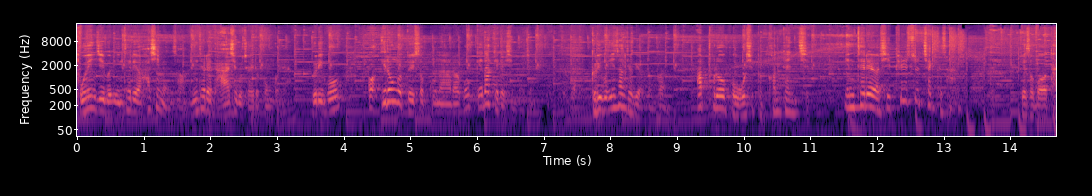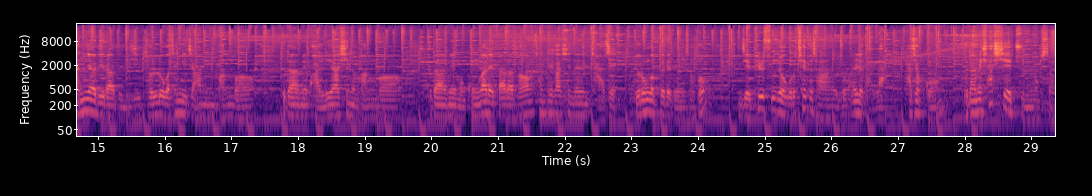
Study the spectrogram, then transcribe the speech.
본인 집을 인테리어 하시면서 인테리어 다 하시고 저희를 본 거예요. 그리고 어 이런 것도 있었구나라고 깨닫게 되신 거죠. 그리고 인상적이었던 건 앞으로 보고 싶은 컨텐츠 인테리어 시 필수 체크 사항 네. 그래서 뭐 단열이라든지 결로가 생기지 않는 방법 그 다음에 관리하시는 방법 그 다음에 뭐 공간에 따라서 선택하시는 자재 이런 것들에 대해서도 이제 필수적으로 체크 사항을 좀 알려달라 하셨고 그 다음에 샤시의 중요성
